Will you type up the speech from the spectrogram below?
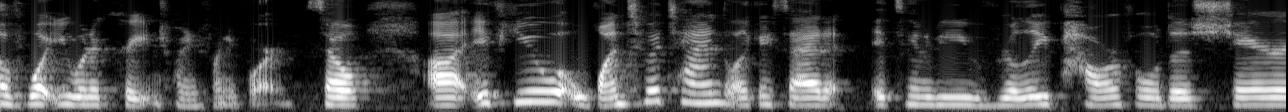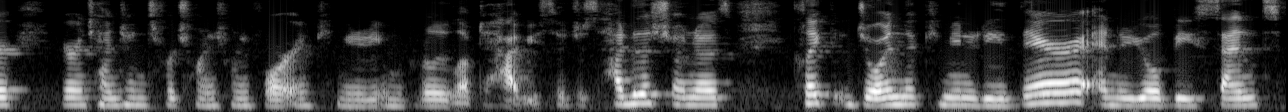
of what you want to create in 2024. So, uh, if you want to attend, like I said, it's going to be really powerful to share your intentions for 2024 in community, and we'd really love to have you. So, just head to the show notes, click join the community there, and you'll be sent.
